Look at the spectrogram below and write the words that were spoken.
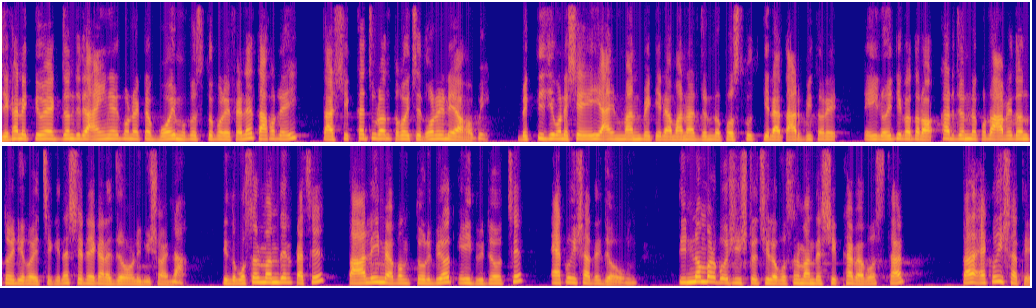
যেখানে কেউ একজন যদি আইনের কোনো একটা বই মুখস্থ করে ফেলে, তাহলেই তার শিক্ষা চূড়ান্ত হয়েছে ধরে নেওয়া হবে। ব্যক্তি জীবনে সে এই আইন মানবে কিনা, মানার জন্য প্রস্তুত কিনা, তার ভিতরে এই নৈতিকতা রক্ষার জন্য কোনো আবেদন তৈরি হয়েছে কিনা, সেটা এখানে জরুরি বিষয় না। কিন্তু মুসলমানদের কাছে তালিম এবং তরবিয়ত এই দুইটা হচ্ছে একই সাথে জরুরি। তিন নম্বর বৈশিষ্ট্য ছিল মুসলমানদের শিক্ষা ব্যবস্থার। তারা একই সাথে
